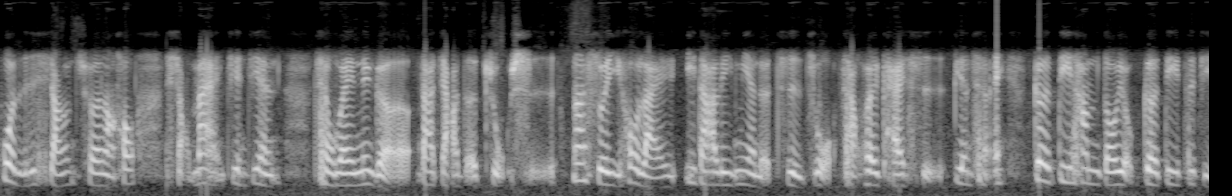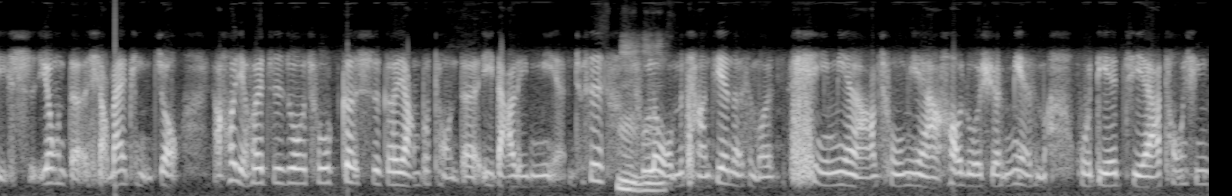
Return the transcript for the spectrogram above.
或者是乡村，然后小麦渐渐。成为那个大家的主食，那所以后来意大利面的制作才会开始变成，哎，各地他们都有各地自己使用的小麦品种，然后也会制作出各式各样不同的意大利面，就是除了我们常见的什么细面啊、粗面啊，然后螺旋面、什么蝴蝶通心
